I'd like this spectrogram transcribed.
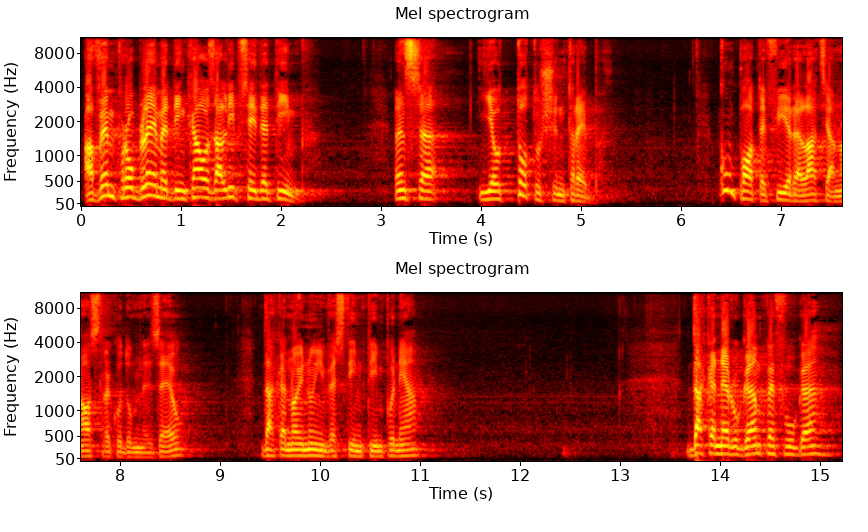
Avem probleme din cauza lipsei de timp. Însă eu totuși întreb, cum poate fi relația noastră cu Dumnezeu dacă noi nu investim timp în ea? Dacă ne rugăm pe fugă,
